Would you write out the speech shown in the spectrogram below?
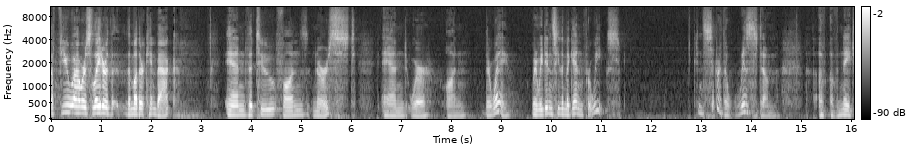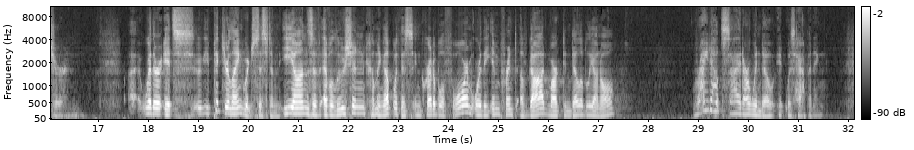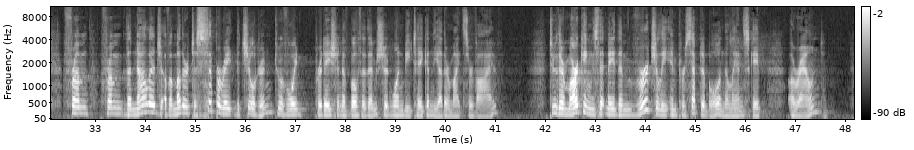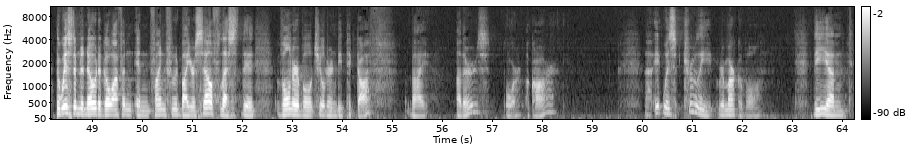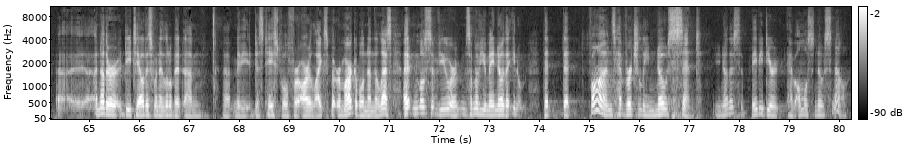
a few hours later, the, the, mother came back, and the two fawns nursed and were on their way when we didn't see them again for weeks. Consider the wisdom of, of nature uh, whether it's, you pick your language system, eons of evolution coming up with this incredible form, or the imprint of God marked indelibly on all. Right outside our window, it was happening. From, from the knowledge of a mother to separate the children to avoid predation of both of them, should one be taken, the other might survive, to their markings that made them virtually imperceptible in the landscape around, the wisdom to know to go off and, and find food by yourself, lest the vulnerable children be picked off by others or a car. Uh, it was truly remarkable. The um, uh, another detail, this one a little bit um, uh, maybe distasteful for our likes, but remarkable nonetheless. Uh, most of you, or some of you, may know that you know that that fawns have virtually no scent. You know this? Baby deer have almost no smell.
